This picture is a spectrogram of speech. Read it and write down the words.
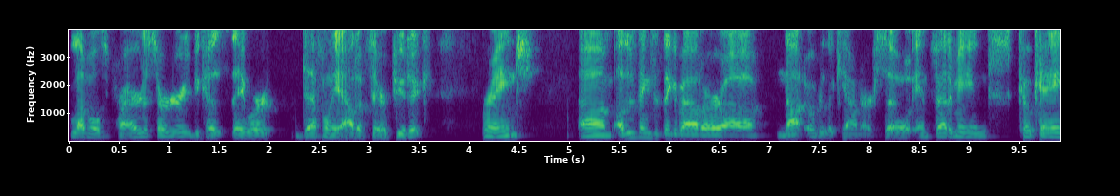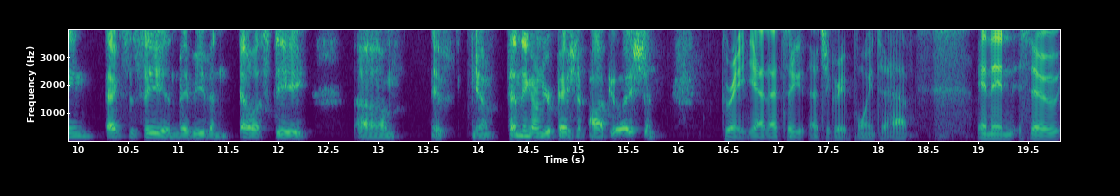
levels prior to surgery because they were definitely out of therapeutic range. Um, other things to think about are uh, not over the counter, so amphetamines, cocaine, ecstasy, and maybe even LSD. Um, if you know, depending on your patient population. Great. Yeah, that's a that's a great point to have. And then, so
